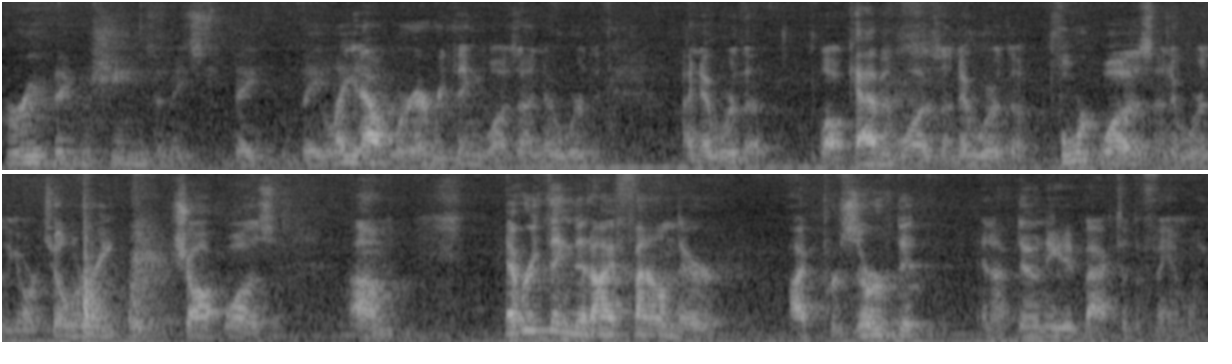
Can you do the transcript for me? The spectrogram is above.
great big machines and they they they laid out where everything was. I know where the I know where the log cabin was. I know where the fort was. I know where the artillery shop was. Um, everything that I found there, I preserved it and I've donated back to the family.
